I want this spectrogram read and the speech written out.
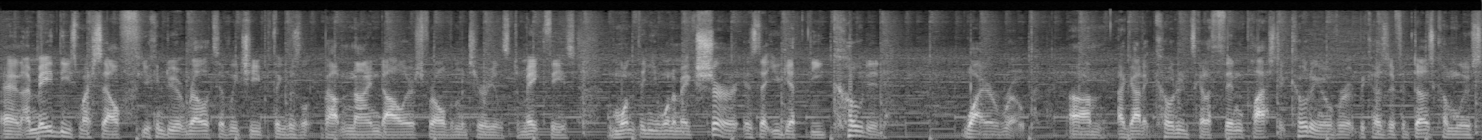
And I made these myself. You can do it relatively cheap. I think it was about $9 for all the materials to make these. And one thing you wanna make sure is that you get the coated wire rope. Um, I got it coated, it's got a thin plastic coating over it because if it does come loose,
